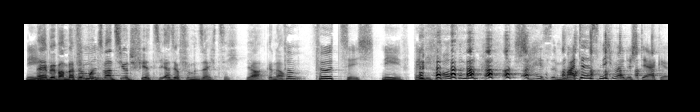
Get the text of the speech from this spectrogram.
Nee, Nee, wir waren bei 55. 25 und 40, also 65. Ja, genau. 40. Nee, wenn die Frau 45. Scheiße, Mathe ist nicht meine Stärke.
